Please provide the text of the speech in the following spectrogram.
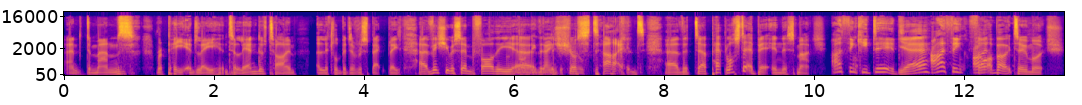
and demands repeatedly until the end of time. A little bit of respect, please. Uh, Vish, you were saying before the, uh, Rodney the, the show started uh, that uh, Pep lost it a bit in this match. I think he did. Yeah? I think Thought I, about it too much.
